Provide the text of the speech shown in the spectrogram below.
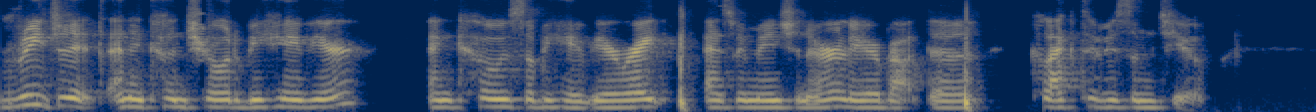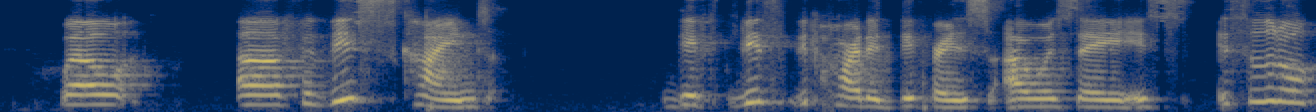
rigid and controlled behavior and of behavior, right? As we mentioned earlier about the collectivism too. Well, uh, for this kind, this, part of difference, I would say is it's a little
